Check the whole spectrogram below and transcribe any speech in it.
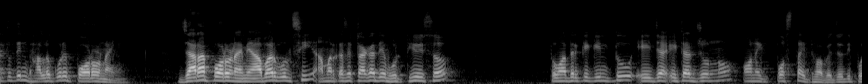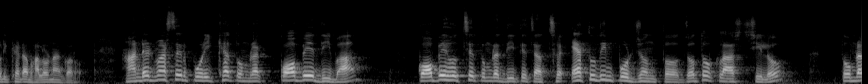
এতদিন ভালো করে পড়ো নাই, যারা পড়ো নাই, আমি আবার বলছি, আমার কাছে টাকা দিয়ে ভর্তি হয়েছো তোমাদেরকে কিন্তু এই যা, এটার জন্য অনেক পস্তাইতে হবে যদি পরীক্ষাটা ভালো না করো। হান্ড্রেড মার্কসের পরীক্ষা তোমরা কবে দিবা? কবে হচ্ছে তোমরা দিতে চাচ্ছ? এতদিন পর্যন্ত যত ক্লাস ছিল, তোমরা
